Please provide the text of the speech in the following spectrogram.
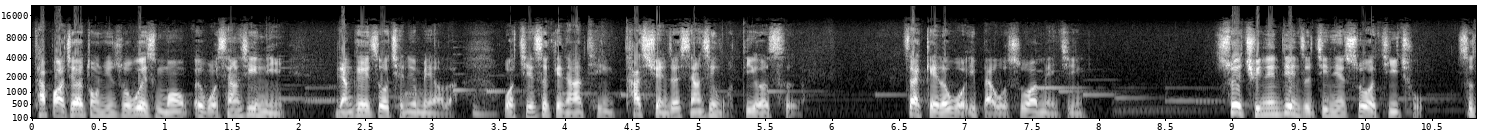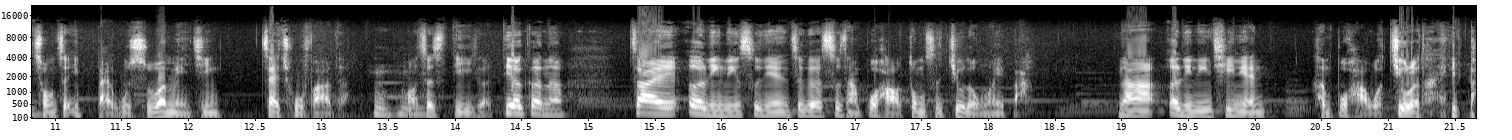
他跑进来东京说：“为什么？哎，我相信你，两个月之后钱就没有了。嗯、我解释给他听，他选择相信我第二次，再给了我一百五十万美金。所以群联电子今天所有基础是从这一百五十万美金再出发的。嗯哼，哦，这是第一个。第二个呢，在二零零四年这个市场不好，东芝救了我们一把。那二零零七年很不好，我救了他一把。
